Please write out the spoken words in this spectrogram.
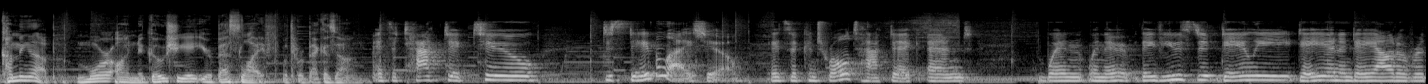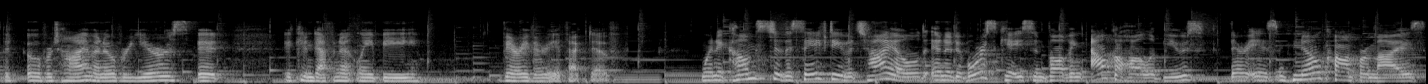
Coming up, more on Negotiate Your Best Life with Rebecca Zung. It's a tactic to destabilize you. It's a control tactic and when when they they've used it daily, day in and day out over the over time and over years, it it can definitely be very very effective. When it comes to the safety of a child in a divorce case involving alcohol abuse, there is no compromise.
